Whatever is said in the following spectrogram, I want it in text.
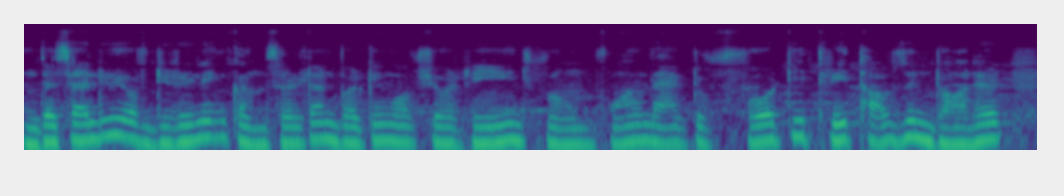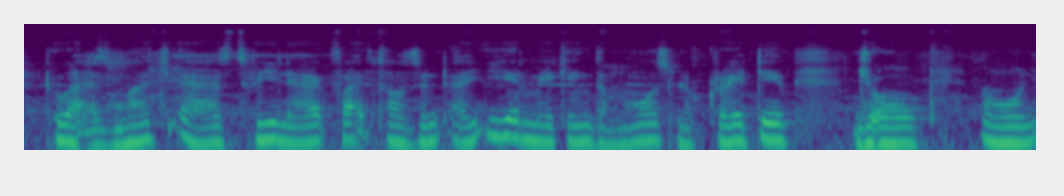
The salary of drilling consultant working offshore range from 1 lakh to 43000 dollar to as much as 3 lakh 5000 a year making the most lucrative job on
